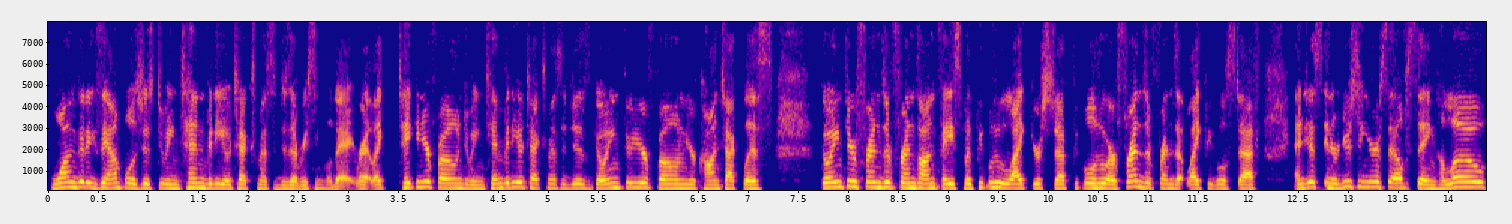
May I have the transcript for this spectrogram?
one good example is just doing 10 video text messages every single day, right? Like taking your phone, doing 10 video text messages, going through your phone, your contact list, going through friends of friends on Facebook, people who like your stuff, people who are friends of friends that like people's stuff, and just introducing yourself, saying hello,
